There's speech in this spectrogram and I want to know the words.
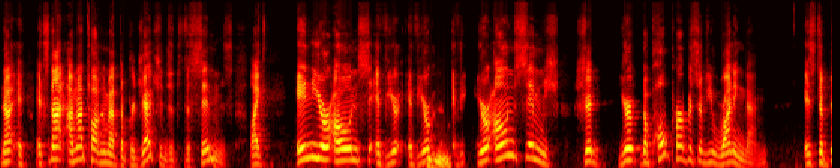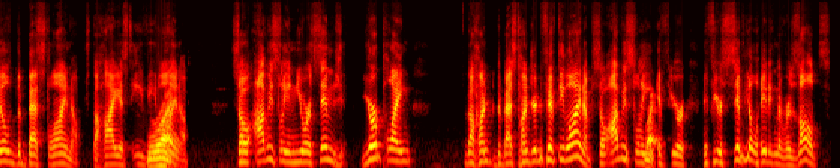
No, it, it's not. I'm not talking about the projections. It's the Sims. Like in your own, if you're, if you're, Mhm. if your own Sims should, your the whole purpose of you running them is to build the best lineups, the highest EV Right. lineup. So obviously, in your Sims, you're playing the hundred, the best 150 lineups. So obviously, Right. if you're if you're simulating the results,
